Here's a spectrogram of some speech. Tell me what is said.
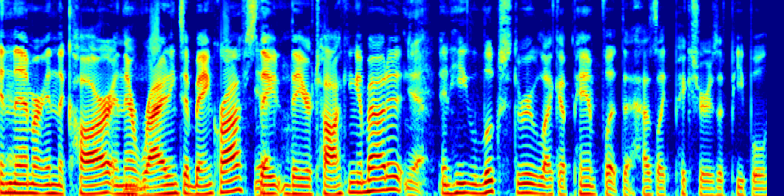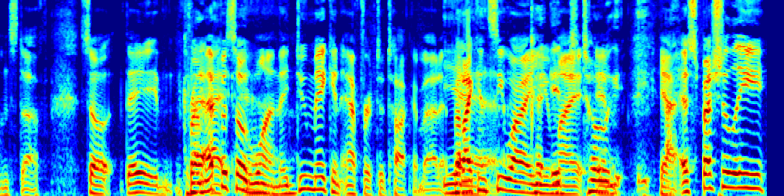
and them are in the car and they're riding to Bancroft's. They Yeah. they are talking about it. Yeah. and he looks through like a pamphlet that has like pictures of people and stuff. So they from I- I- episode yeah. one, they do make an effort to talk about it. But I can see why you might. totally- and- yeah, especially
